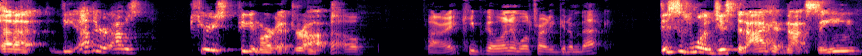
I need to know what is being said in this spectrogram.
Uh, the other, I was curious if PMR got dropped. Oh, all right. Keep going, and we'll try to get him back. This is one just that I have not seen.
